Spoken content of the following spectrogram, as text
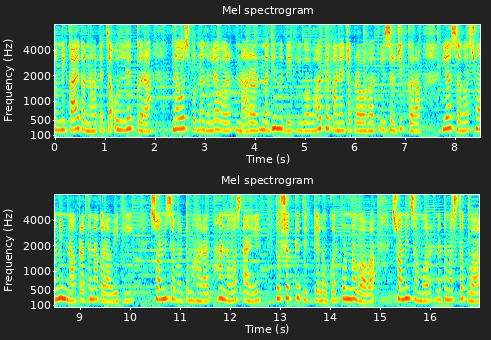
तुम्ही काय करणार याचा उल्लेख करा. नवस पूर्ण झाल्यावर नारळ नदीमध्ये किंवा वाहत्या पाण्याच्या प्रवाहात विसर्जित करा. यासह स्वामींना प्रार्थना करावी की स्वामी समर्थ महाराज हा नवस आहे. तो शक्य तितके लवकर पूर्ण व्हावा. स्वामींसमोर नतमस्तक व्हा.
